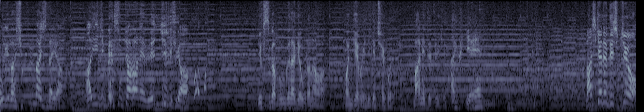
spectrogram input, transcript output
고기 맛이 꿀맛이다 야. 아 이 집 백숙 잘하네 웬일이야. 육수가 뭉근하게 우러나와 번개 보인 이게 최고요. 많이들 들게. 아이고 예. 맛있게들 드십시오.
